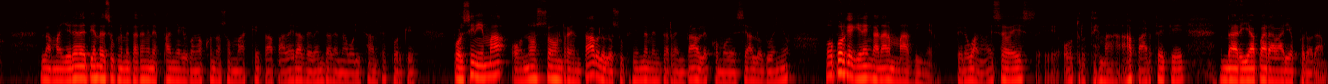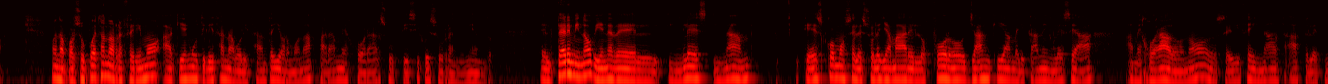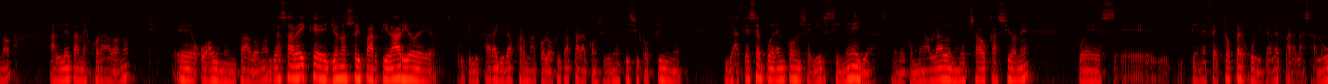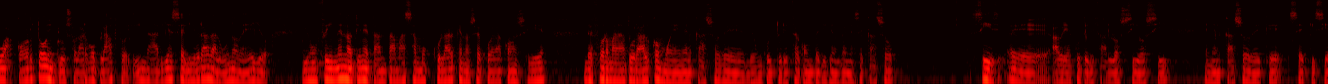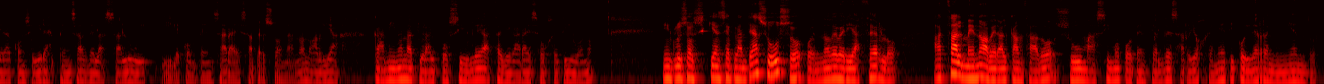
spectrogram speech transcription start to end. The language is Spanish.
la mayoría de tiendas de suplementación en España que conozco no son más que tapaderas de venta de anabolizantes porque por sí mismas o no son rentables, lo suficientemente rentables como desean los dueños, o porque quieren ganar más dinero. Pero bueno, eso es eh, otro tema aparte que daría para varios programas. Bueno, por supuesto nos referimos a quien utiliza anabolizantes y hormonas para mejorar su físico y su rendimiento. El término viene del inglés inanth, que es como se le suele llamar en los foros yankee, americano, inglés a, a mejorado, ¿no? Se dice enhanced athlete, ¿no? Atleta mejorado, ¿no? Eh, o aumentado, ¿no? Ya sabéis que yo no soy partidario de utilizar ayudas farmacológicas para conseguir un físico fitness, ya que se pueden conseguir sin ellas, ya que como he hablado en muchas ocasiones, pues eh, tiene efectos perjudiciales para la salud a corto o incluso largo plazo y nadie se libra de alguno de ellos. Y un fitness no tiene tanta masa muscular que no se pueda conseguir de forma natural como en el caso de, un culturista de competición, que en ese caso sí eh, habría que utilizarlo sí o sí en el caso de que se quisiera conseguir a expensas de la salud y, le compensara a esa persona, ¿no? No habría camino natural posible hasta llegar a ese objetivo, ¿no? Incluso quien se plantea su uso, pues no debería hacerlo hasta al menos haber alcanzado su máximo potencial de desarrollo genético y de rendimiento.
